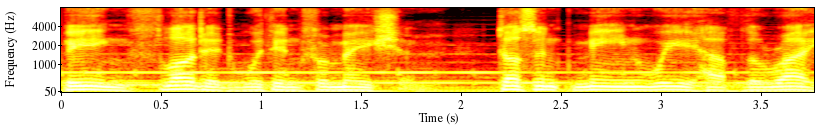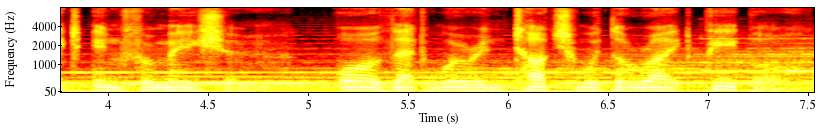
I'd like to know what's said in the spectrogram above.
Being flooded with information doesn't mean we have the right information or that we're in touch with the right people.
